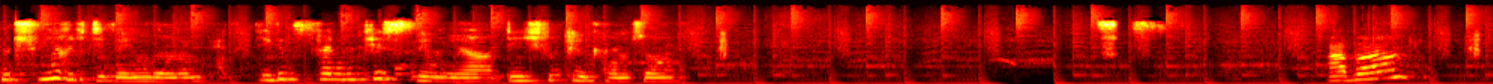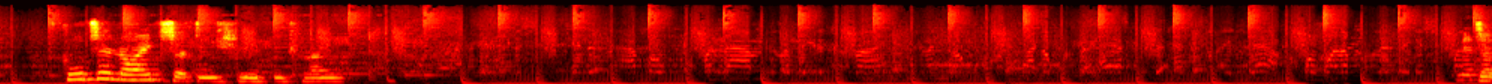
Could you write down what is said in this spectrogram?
Wird schwierig, die Wände. Hier gibt es keine Kisten mehr, die ich looten könnte. Aber gute Leute, die ich looten kann. So,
